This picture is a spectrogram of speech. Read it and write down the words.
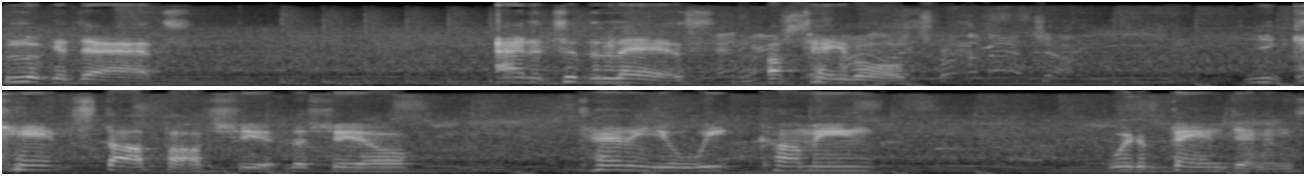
Look at that. Added to the list of tables. You can't stop off shi the shield. Ten of you, we coming with a vengeance.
